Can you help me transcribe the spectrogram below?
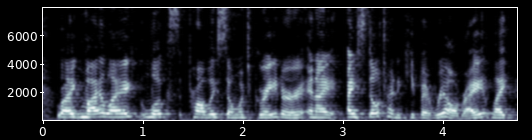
like, my life looks probably so much greater, and I, I still try to keep it real, right? Like,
